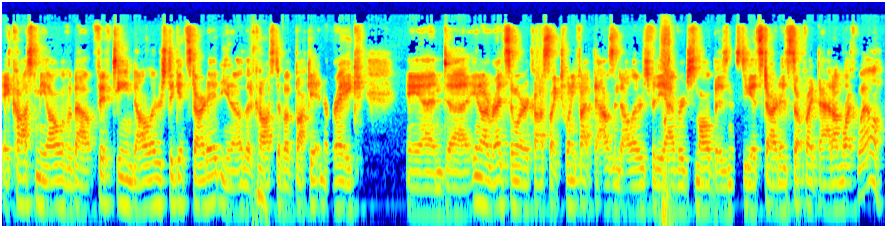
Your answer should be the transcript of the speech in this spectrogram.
it cost me all of about fifteen dollars to get started. You know, the hmm. cost of a bucket and a rake. And uh, you know, I read somewhere it costs like twenty five thousand dollars for the average small business to get started, stuff like that. I'm like, well,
